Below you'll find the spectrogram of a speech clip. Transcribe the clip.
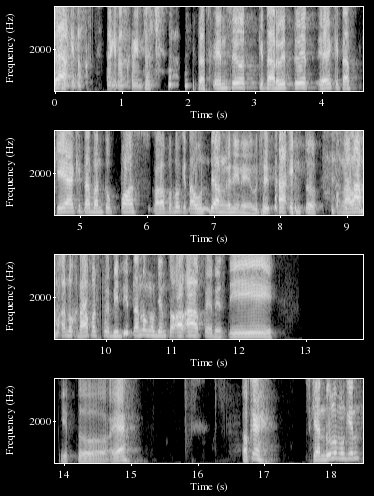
Ya. Ntar kita ntar kita screenshot. kita screenshot, kita retweet ya, kita kia kita bantu post. Kalau perlu kita undang ke sini. Lu ceritain tuh pengalaman lu kenapa sampai bintitan lu ngerjain soal apa, Besti? Itu ya. Oke. Sekian dulu mungkin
